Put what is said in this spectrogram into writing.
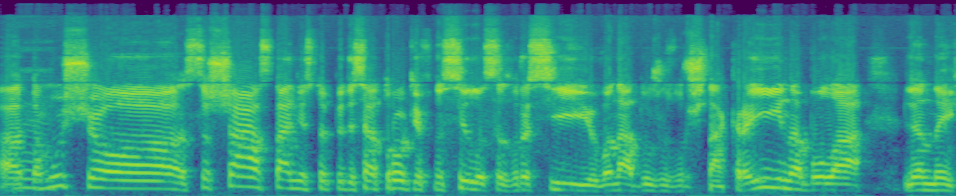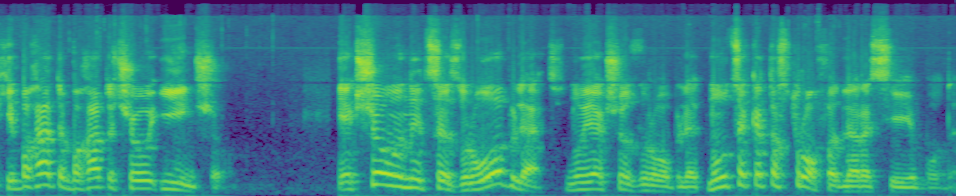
Мгм. Тому що США останні 150 років носилися з Росією, вона дуже зручна країна була для них, і багато багато чого іншого. Якщо вони це зроблять, ну якщо зроблять, ну це катастрофа для Росії буде.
